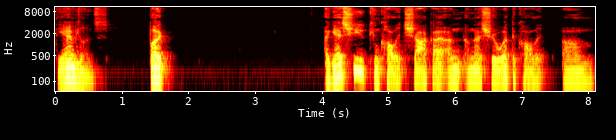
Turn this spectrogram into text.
the ambulance. But I guess you can call it shock. I, I'm I'm not sure what to call it. Um,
